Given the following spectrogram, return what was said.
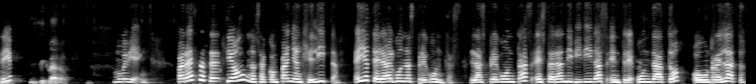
¿Sí? Sí, claro. Muy bien. Para esta sección nos acompaña Angelita. Ella te hará algunas preguntas. Las preguntas estarán divididas entre un dato o un relato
